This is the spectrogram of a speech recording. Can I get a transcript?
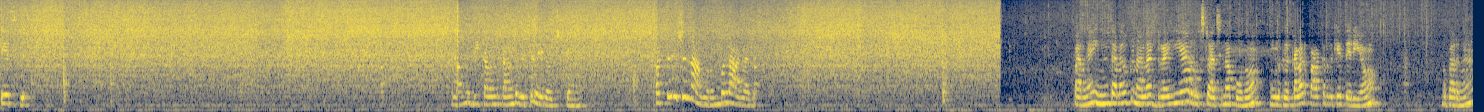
டேஸ்ட்டு வந்து இப்படி கலந்து கலந்து விட்டு வேக வச்சுக்கோங்க. பத்து நிமிஷம் தான் ஆகும் ரொம்பலாம் ஆகாதான் பாருங்கள் இந்த அளவுக்கு நல்லா ட்ரையாக ரோஸ்ட் ஆச்சுன்னா போதும். உங்களுக்கு கலர் பார்க்குறதுக்கே தெரியும். பாருங்கள்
